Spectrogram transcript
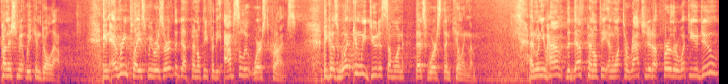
punishment we can dole out. In every place, we reserve the death penalty for the absolute worst crimes. Because what can we do to someone that's worse than killing them? And when you have the death penalty and want to ratchet it up further, what do you do?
